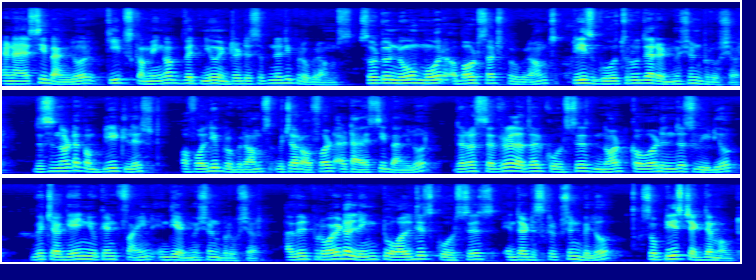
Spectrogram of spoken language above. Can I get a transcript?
and IISc Bangalore keeps coming up with new interdisciplinary programs. So to know more about such programs, please go through their admission brochure. This is not a complete list of all the programs which are offered at IISc Bangalore. There are several other courses not covered in this video which again you can find in the admission brochure. I will provide a link to all these courses in the description below so please check them out.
